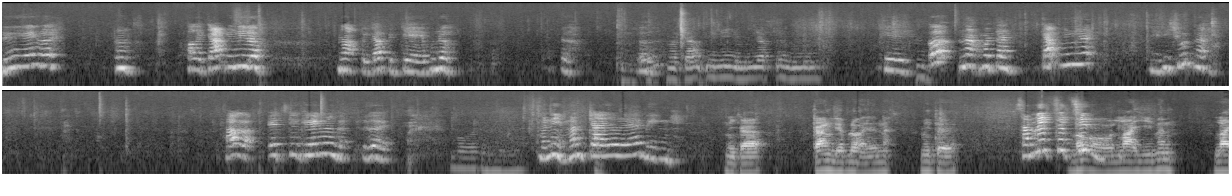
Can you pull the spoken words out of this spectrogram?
ดึงเองเลยอืมฟ้ากระจับนี่นี่เลยน่ะไป จับไปแจพุ่นเด้อมาจับนี่นี่มันยับเลยมันโอเคเออน่ะมาจันจับนี่นี่เลยดีที่ชุดน่ะฟ้ากับเอ็ดเก่งๆนั่นก็เลยบ่ได้มันนี่มั่นใจแล้วแหละบิงนี่ก็กางเรียบร้อยแล้วนะมีแต่สำเร็จเสร็จรสิ้นอไล่มันไล่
